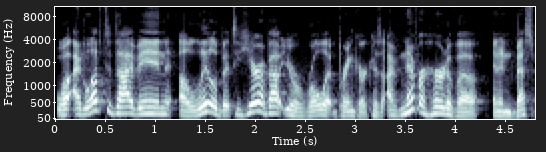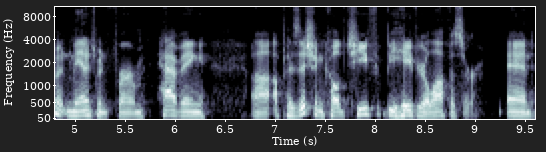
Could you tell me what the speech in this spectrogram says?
Well, I'd love to dive in a little bit to hear about your role at Brinker because I've never heard of a an investment management firm having uh, a position called Chief Behavioral Officer. And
